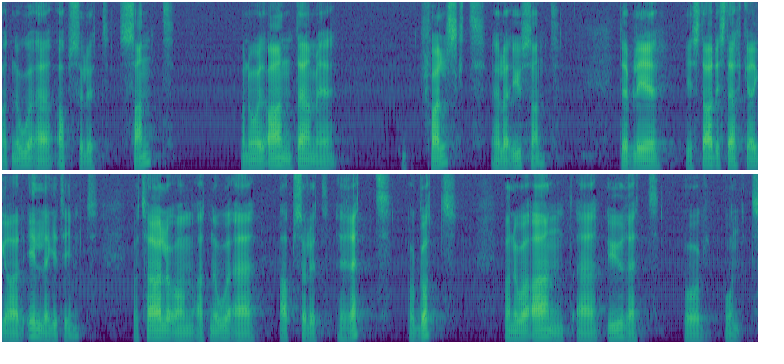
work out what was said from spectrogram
at noe er absolutt sant, og noe annet dermed falskt eller usant. Det blir i stadig sterkere grad illegitimt å tale om at noe er absolutt rett og godt, og noe annet er urett og ondt.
